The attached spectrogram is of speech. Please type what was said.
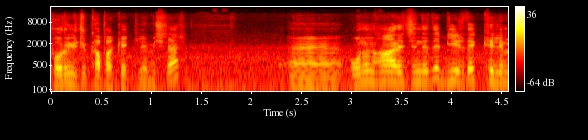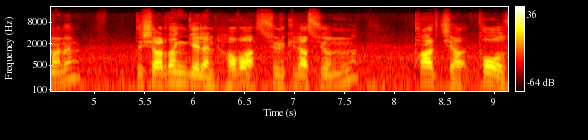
koruyucu kapak eklemişler. Ee, onun haricinde de bir de klimanın dışarıdan gelen hava sirkülasyonunu parça, toz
